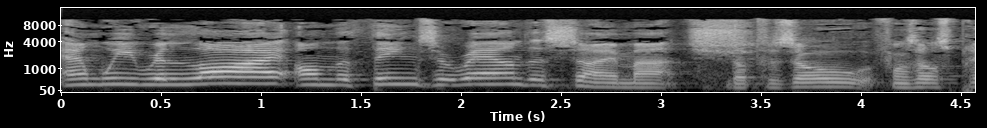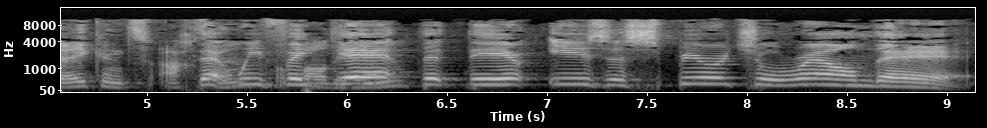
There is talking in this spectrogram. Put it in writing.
And we rely on the things around us so much Dat we zo vanzelfsprekend achten that we forget that there is a spiritual realm there.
